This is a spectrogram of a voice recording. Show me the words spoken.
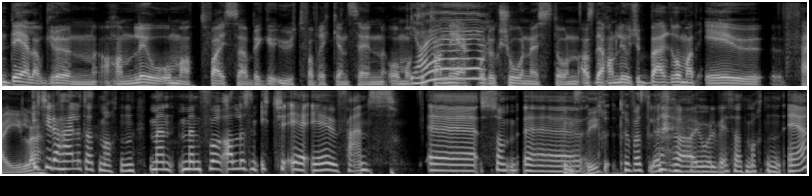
en del av grunnen handler jo om at Pfizer bygger ut fabrikken sin og måtte Ja, ja, ta ja, ned ja, ja. produksjonen en stund. Altså, det handler jo ikke bare om at EU feiler. Ikke i det hele tatt, Morten. Men, men for alle som ikke er EU-fans Eh, som eh, Finnes de? tr- trofaste lyttere jo vil vite at Morten er,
